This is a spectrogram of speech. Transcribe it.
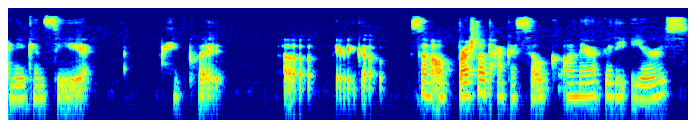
And you can see I put, oh, there we go, some brushed alpaca silk on there for the ears,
